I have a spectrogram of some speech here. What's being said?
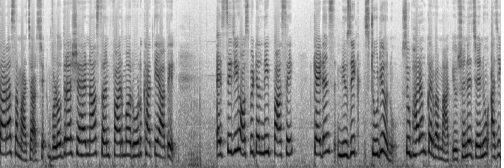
સારા સમાચાર છે. વડોદરા શહેરના સન ફાર્મા રોડ ખાતે આવેલ એસસીજી હોસ્પિટલની પાસે કેડન્સ મ્યુઝિક સ્ટુડિયોનું શુભારંભ કરવામાં આવ્યું છે અને જેનું આજે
